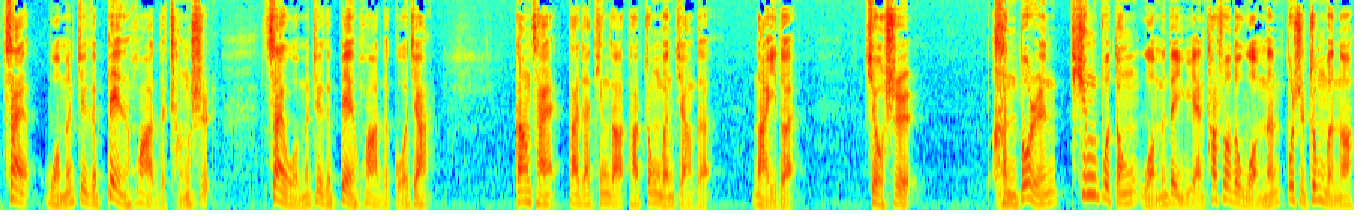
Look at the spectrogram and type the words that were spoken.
在我们这个变化的城市。在我们这个变化的国家，刚才大家听到他中文讲的那一段，就是很多人听不懂我们的语言。他说的“我们”不是中文呢，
